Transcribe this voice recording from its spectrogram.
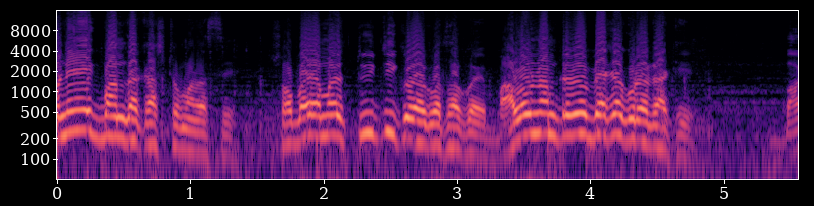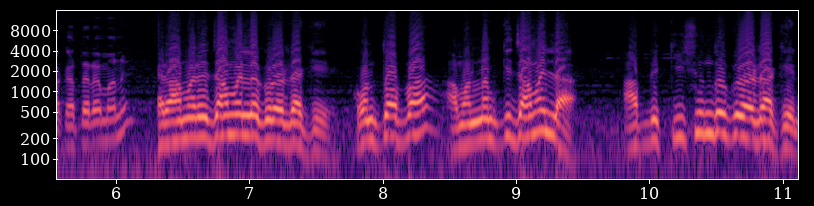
অনেক বান্দা কাস্টমার আছে। সবাই আমার তুই তুই করে কথা কয়। ভালো নামটারও ব্যাখ্যা করে ডাকে। বাকাতারা মানে? আর আমার জামাইলা করে ডাকে। কন্ত আপা আমার নাম কি জামাইলা? আপনি কি সুন্দর করে ডাকেন?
